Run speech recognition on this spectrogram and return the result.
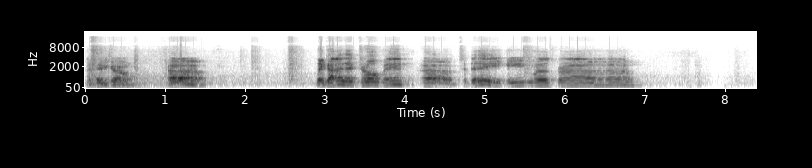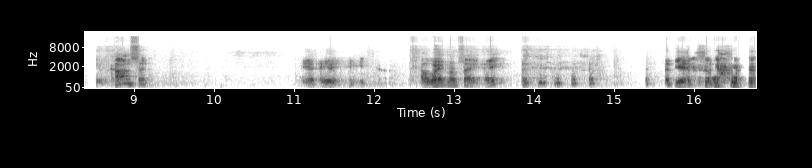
There you go. Uh, the guy that drove in uh, today, he was from Wisconsin. It, it, he, I was waiting for him to say, hey. Yeah.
